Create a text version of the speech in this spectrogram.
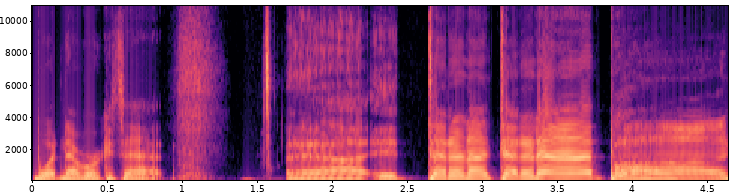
what network is that? Uh, it Da-da-da, da-da-da, da,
